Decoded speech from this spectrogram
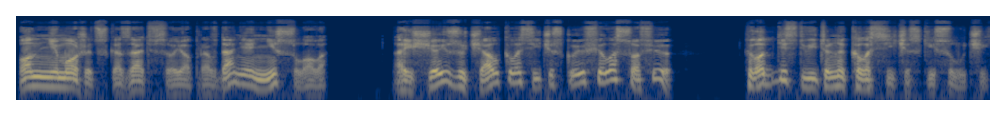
Он не может сказать в свое оправдание ни слова. А еще изучал классическую философию. Вот действительно классический случай.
